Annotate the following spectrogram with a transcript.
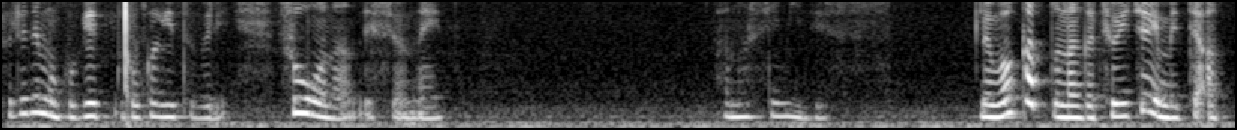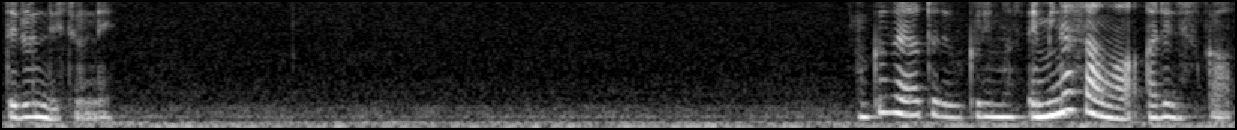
それでも 5, 5ヶ月ぶり。そうなんですよね。楽しみです。でも若となんかちょいちょいめっちゃ合ってるんですよね。木材後で送ります。え皆さんはあれですか？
